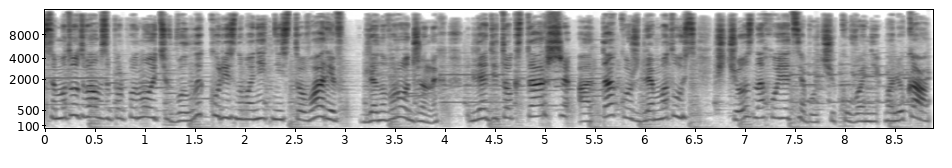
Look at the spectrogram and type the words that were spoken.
Саме тут вам запропонують велику різноманітність товарів для новороджених, для діток старше, а також для матусь, що знаходяться в очікуванні малюка.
